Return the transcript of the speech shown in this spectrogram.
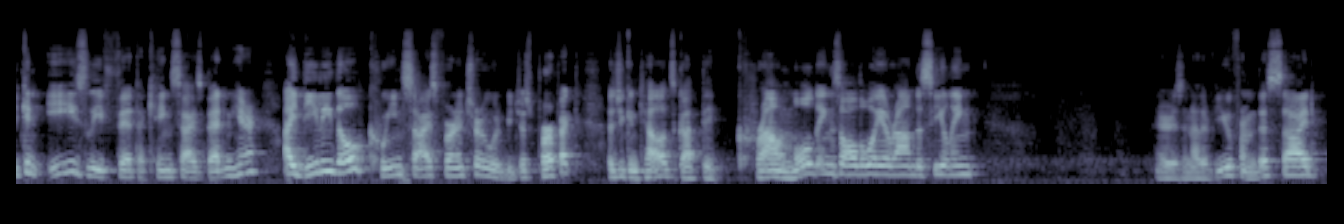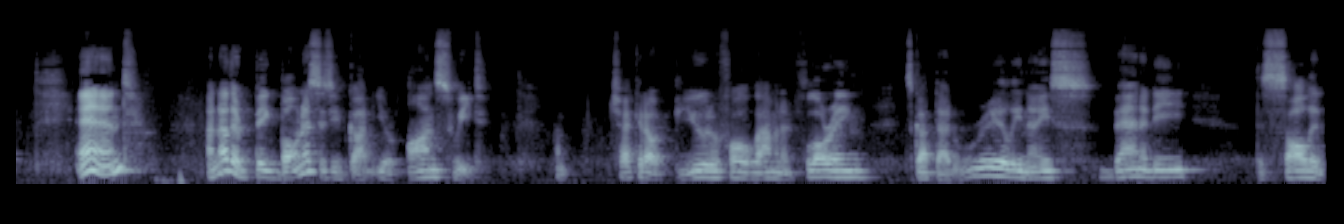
You can easily fit a king size bed in here. Ideally though, queen size furniture would be just perfect. As you can tell, it's got the crown moldings all the way around the ceiling. There's another view from this side. And another big bonus is you've got your ensuite. Um, check it out, beautiful laminate flooring. It's got that really nice vanity, the solid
